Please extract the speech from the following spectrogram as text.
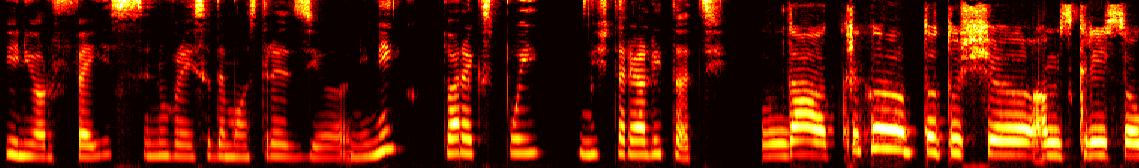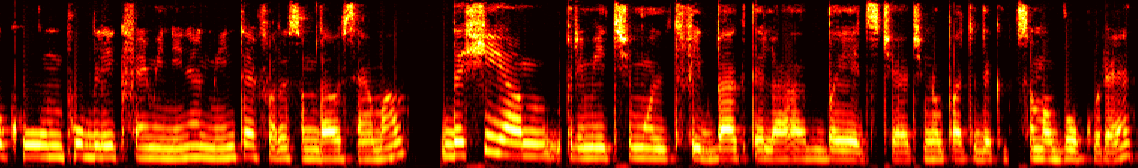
in your face, nu vrei să demonstrezi uh, nimic, doar expui niște realități. Da, cred că totuși uh, am scris-o cu un public feminin în minte, fără să-mi dau seama. Deși am primit și mult feedback de la băieți, ceea ce nu poate decât să mă bucure,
